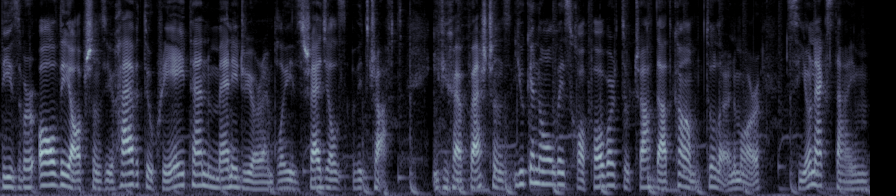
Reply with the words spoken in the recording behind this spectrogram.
These were all the options you have to create and manage your employees' schedules with Trafft. If you have questions, you can always hop over to trafft.com to learn more. See you next time!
